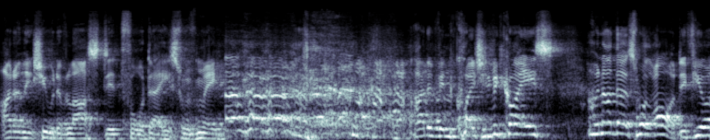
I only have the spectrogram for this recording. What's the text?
I don't think she would have lasted four days with me. I'd have been quite. She'd be quite. it's- I mean, that's what odd. If you're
